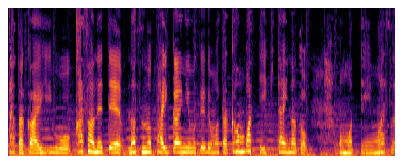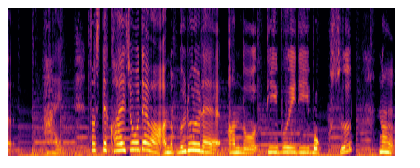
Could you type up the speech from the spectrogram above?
戦いを重ねて夏の大会に向けてまた頑張っていきたいなと思っていますはい。そして会場ではあのブルーレイ &DVD ボックスの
